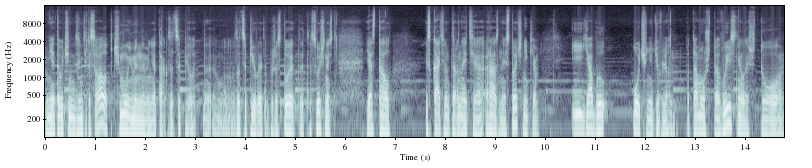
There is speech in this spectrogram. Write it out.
Мне это очень заинтересовало, почему именно меня так зацепило, э, зацепило это божество, это, эта сущность. Я стал искать в интернете разные источники, и я был очень удивлен, потому что выяснилось, что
